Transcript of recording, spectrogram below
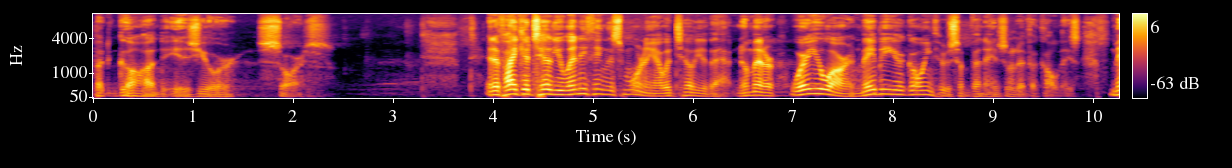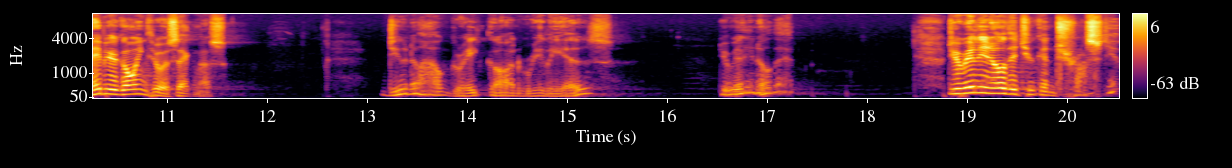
but God is your source. And if I could tell you anything this morning, I would tell you that. No matter where you are, and maybe you're going through some financial difficulties, maybe you're going through a sickness. Do you know how great God really is? Do you really know that? Do you really know that you can trust Him?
